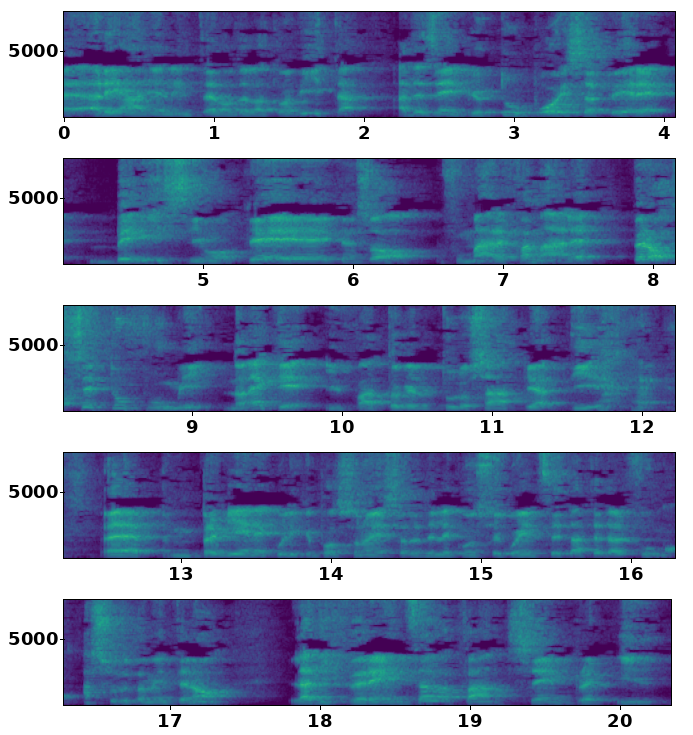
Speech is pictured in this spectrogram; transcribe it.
eh, reali all'interno della tua vita. Ad esempio, tu puoi sapere benissimo che, che so, fumare fa male, però se tu fumi non è che il fatto che tu lo sappia ti eh, previene quelli che possono essere delle conseguenze date dal fumo. Assolutamente no. La differenza la fa sempre il,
